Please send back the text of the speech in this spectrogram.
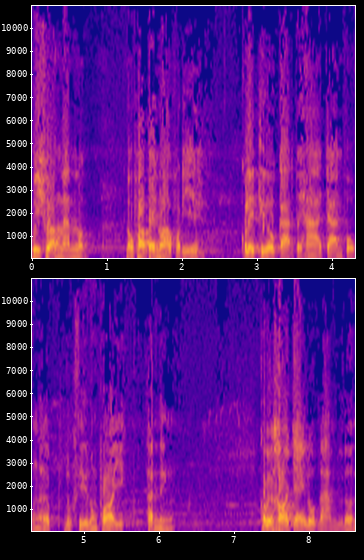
มีช่วงนั้นหลวงพ่อไปนอกพอดี ก็เลยถือโอกาสไปหาอาจารย์พงศ์นะครับ ลูกศิษย์หลวงพ่ออีกท่านหนึ่งก็ไปเข้าใจรูปนามอยู่นู่น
